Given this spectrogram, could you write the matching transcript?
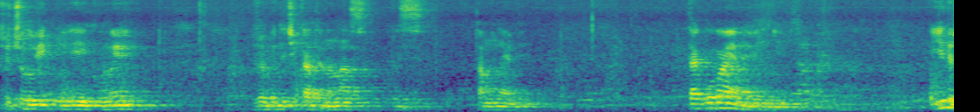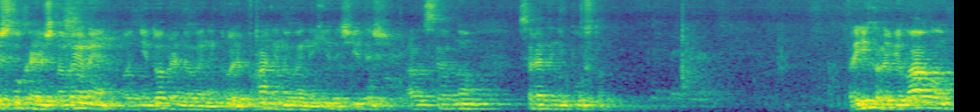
що чоловік моєї куми вже буде чекати на нас десь там в небі. Так буває на війні. Їдеш, слухаєш новини, одні добрі новини, другі погані новини, їдеш, їдеш, але все одно всередині пусто. Приїхали в Ілаву.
